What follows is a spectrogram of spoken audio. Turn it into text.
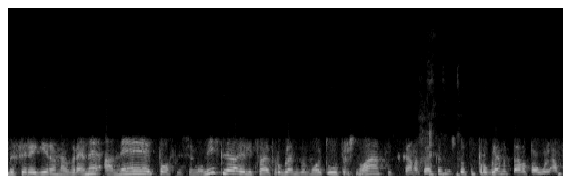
да се реагира на време, а не после ще му мисля или това е проблем за моето утрешно аз и така нататък, защото проблемът става по-голям.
